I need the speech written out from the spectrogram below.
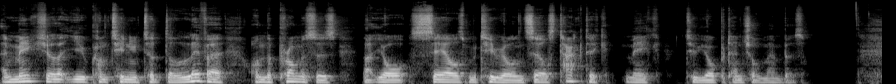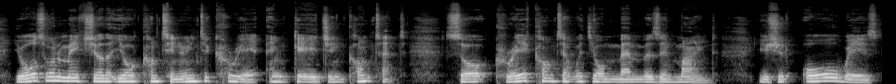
And make sure that you continue to deliver on the promises that your sales material and sales tactic make to your potential members. You also want to make sure that you're continuing to create engaging content. So create content with your members in mind. You should always,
